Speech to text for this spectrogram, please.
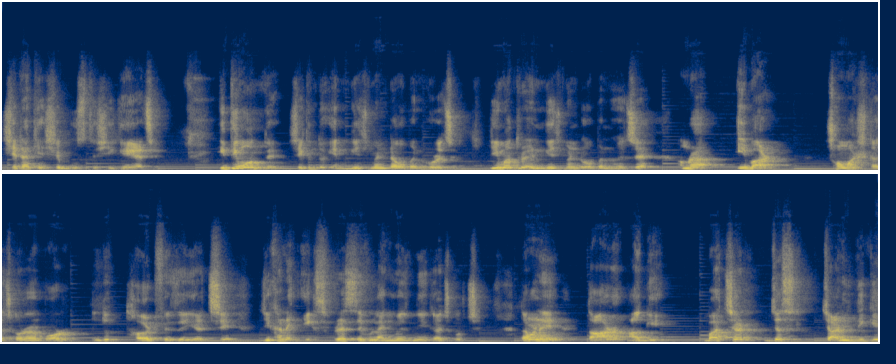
সেটাকে সে বুঝতে শিখে গেছে। ইতিমধ্যে সে কিন্তু এনগেজমেন্টটা ওপেন করেছে। যেমাত্র এনগেজমেন্ট ওপেন হয়েছে, আমরা এবার ছ মাস কাজ করার পর কিন্তু থার্ড ফেজে যাচ্ছে, যেখানে এক্সপ্রেসিভ ল্যাঙ্গুয়েজ নিয়ে কাজ করছে। তার মানে তার আগে বাচ্চার জাস্ট চারিদিকে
